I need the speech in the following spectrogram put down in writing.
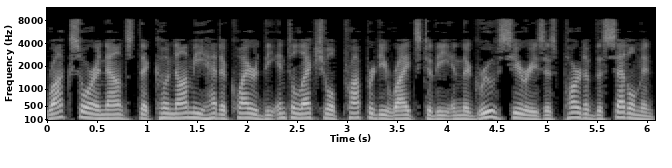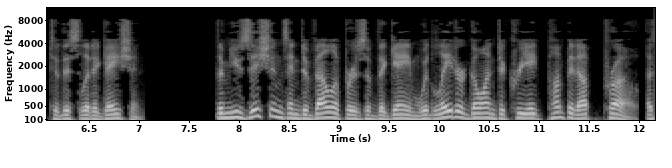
Roxor announced that Konami had acquired the intellectual property rights to the In the Groove series as part of the settlement to this litigation. The musicians and developers of the game would later go on to create Pump It Up Pro, a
